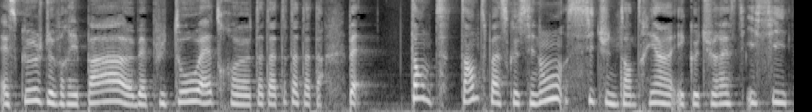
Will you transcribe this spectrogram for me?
Est-ce que je devrais pas euh, ben, plutôt être ta ta ta ta ta ta? Ben, tente, tente parce que sinon, si tu ne tentes rien et que tu restes ici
